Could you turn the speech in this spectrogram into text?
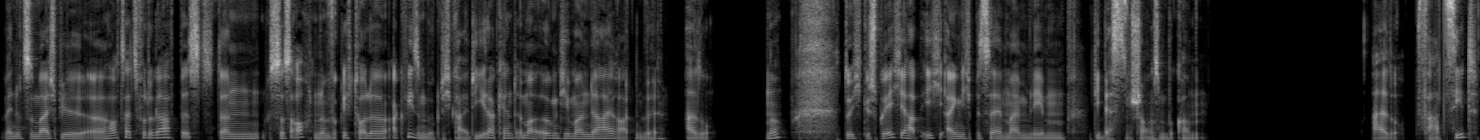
Wenn du zum Beispiel äh, Hochzeitsfotograf bist, dann ist das auch eine wirklich tolle Akquisemöglichkeit. Jeder kennt immer irgendjemanden, der heiraten will. Also Ne? Durch Gespräche habe ich eigentlich bisher in meinem Leben die besten Chancen bekommen. Also, Fazit.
